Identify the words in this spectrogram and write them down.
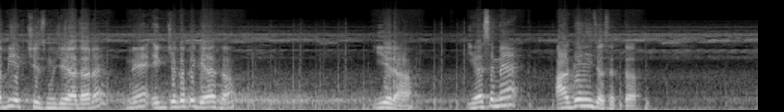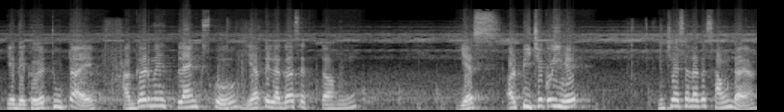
अभी एक चीज़ मुझे याद आ रहा है। मैं एक जगह पे गया था। ये रहा। यह से मैं आगे नहीं जा सकता। ये देखो, ये टूटा है। अगर मैं प्लैंक्स को यहाँ पे लगा सकता हूँ। यस और पीछे कोई है? मुझे ऐसा लगा साउंड आया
